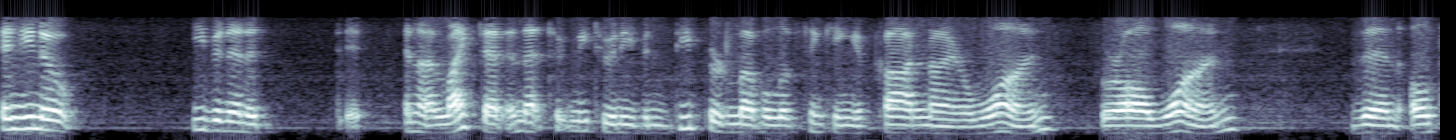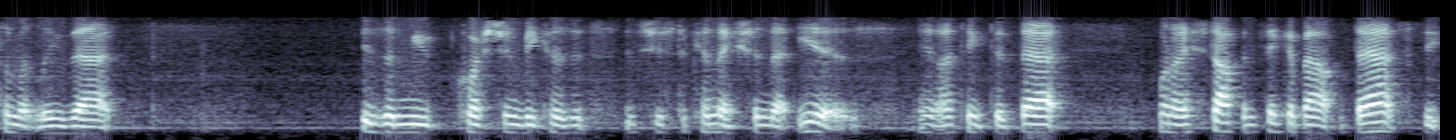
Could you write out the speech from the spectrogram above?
And you know, even at a, and I like that, and that took me to an even deeper level of thinking. If God and I are one, if we're all one, then ultimately that is a mute question because it's it's just a connection that is. And I think that that when I stop and think about that's the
